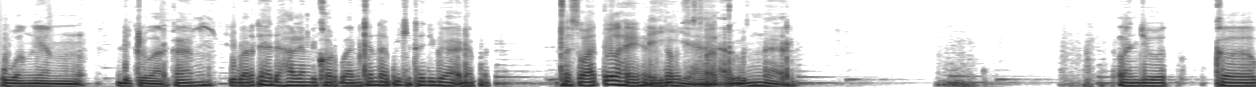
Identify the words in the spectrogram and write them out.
uang yang dikeluarkan. Ibaratnya ada hal yang dikorbankan tapi kita juga dapat. sesuatu lah ya Iya sesuatu. benar. Lanjut ke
